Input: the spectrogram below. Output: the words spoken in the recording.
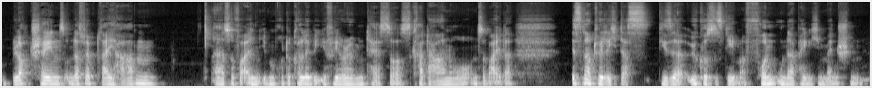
Blockchains und das Web 3 haben, also vor allem eben Protokolle wie Ethereum, Tezos, Cardano und so weiter, ist natürlich, dass diese Ökosysteme von unabhängigen Menschen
